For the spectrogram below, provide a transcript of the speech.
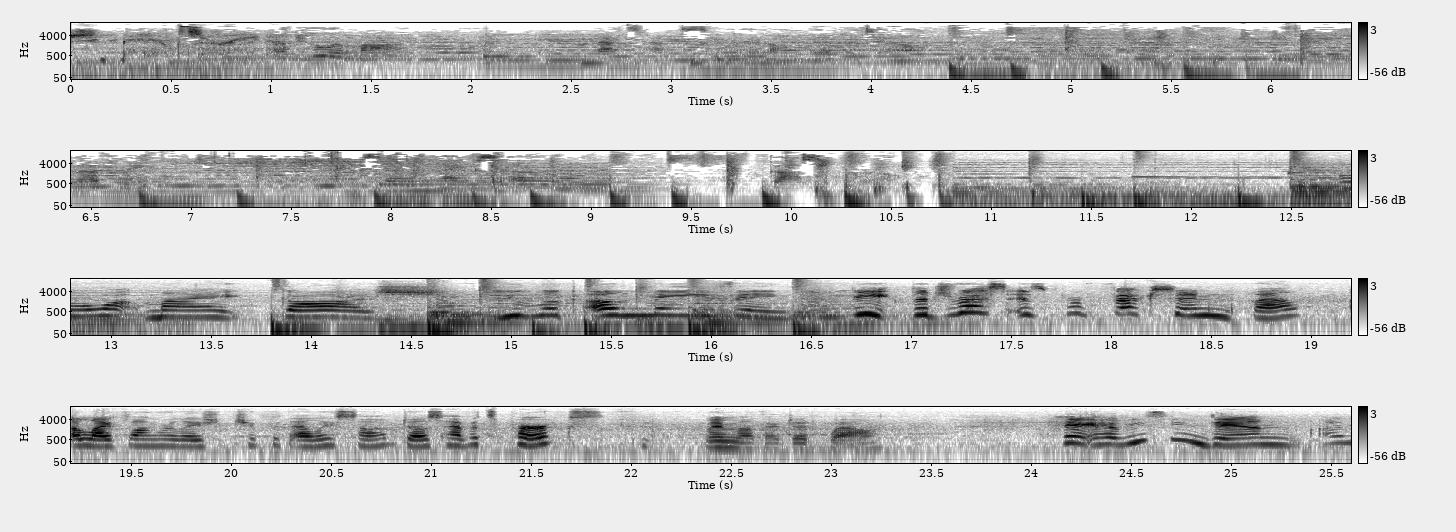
she married Serena. And who am I? That's not a secret I'll never tell. You know you love me. XOXO. Gossip Girl. Oh my gosh, you look amazing. Beat, the dress is perfection. Well, a lifelong relationship with Elie Saab does have its perks. My mother did well. Hey, have you seen Dan? I'm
